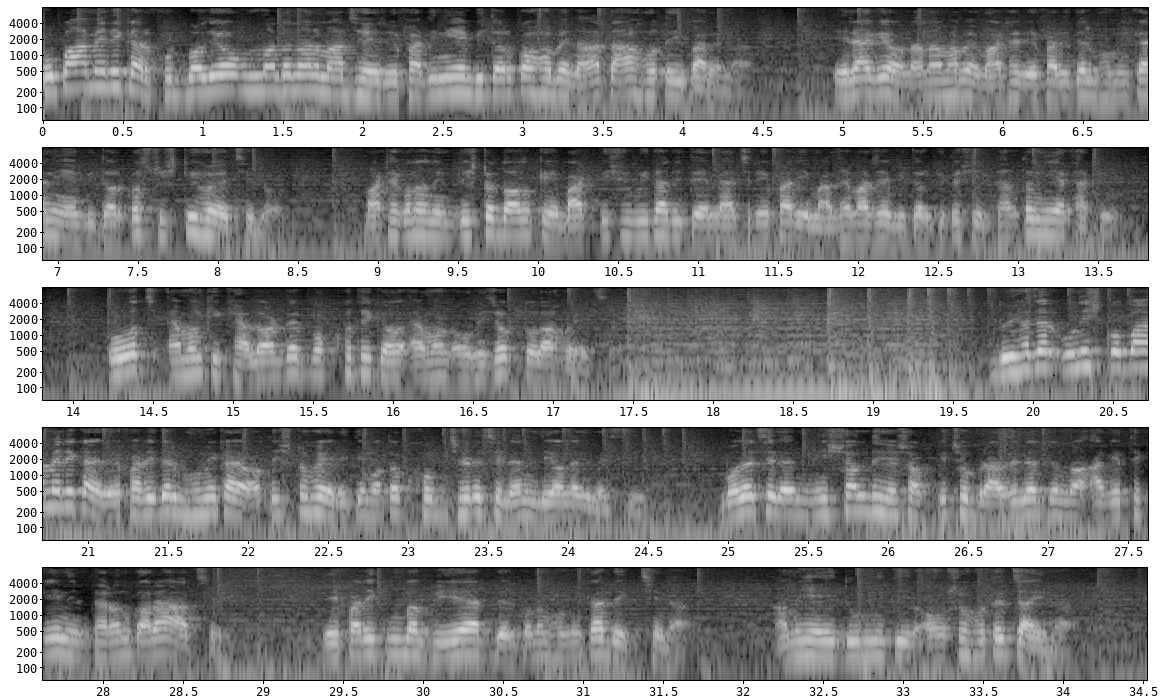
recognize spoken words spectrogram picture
Copa আমেরিকার ফুটবলীয় উন্মাদনার মাঝে রেফারি নিয়ে বিতর্ক হবে না, তা হতেই পারে না। এর আগেও নানাভাবে মাঠে রেফারিদের ভূমিকা নিয়ে বিতর্ক সৃষ্টি হয়েছিল। মাঠে কোনো নির্দিষ্ট দলকে বাড়তি সুবিধা দিতে ম্যাচ রেফারি মাঝে মাঝে বিতর্কিত সিদ্ধান্ত নিয়ে থাকে। কোচ এমনকি খেলোয়াড়দের পক্ষ থেকেও এমন অভিযোগ তোলা হয়েছে। দুই হাজার উনিশ কোপা আমেরিকায় রেফারিদের ভূমিকায় অতিষ্ঠ হয়ে রীতিমতো ক্ষোভ ঝেড়েছিলেন লিওনেল মেসি। বলেছিলেন, নিঃসন্দেহে সবকিছু ব্রাজিলের জন্য আগে থেকেই নির্ধারণ করা আছে। রেফারি কিংবা ভিএআরদের কোনো ভূমিকা দেখছি না। আমি এই দুর্নীতির অংশ হতে চাই না।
